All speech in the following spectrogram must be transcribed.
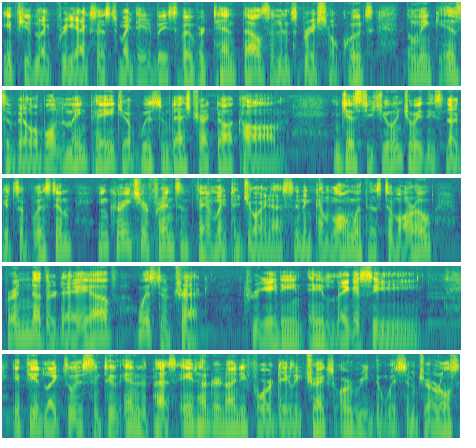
If you'd like free access to my database of over 10,000 inspirational quotes, the link is available on the main page of wisdom-trek.com. And just as you enjoy these nuggets of wisdom, encourage your friends and family to join us and then come along with us tomorrow for another day of Wisdom Trek, creating a legacy. If you'd like to listen to any of the past 894 daily treks or read the wisdom journals,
